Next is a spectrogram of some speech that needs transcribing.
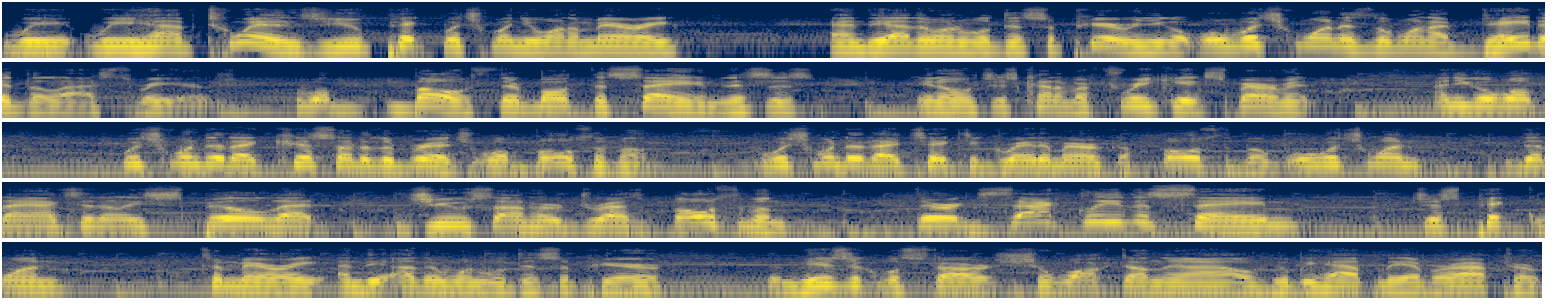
we we have twins. You pick which one you want to marry and the other one will disappear. And you go, well, which one is the one I've dated the last three years? Well, both. They're both the same. This is, you know, just kind of a freaky experiment. And you go, well, which one did I kiss under the bridge? Well, both of them. Which one did I take to Great America? Both of them. Well, which one did I accidentally spill that juice on her dress? Both of them. They're exactly the same. Just pick one to marry, and the other one will disappear. The music will start. She'll walk down the aisle. You'll be happily ever after.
